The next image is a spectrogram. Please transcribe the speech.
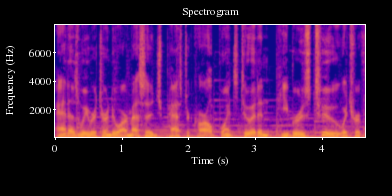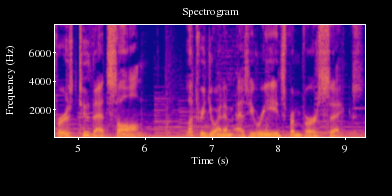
and as we return to our message, Pastor Carl points to it in Hebrews 2, which refers to that psalm. Let's rejoin him as he reads from verse 6.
